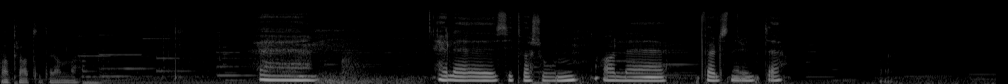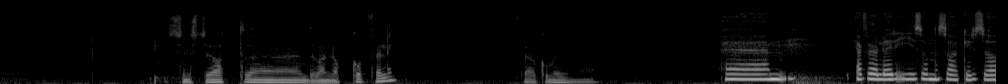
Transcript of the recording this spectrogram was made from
Hva pratet dere om da? Uh, hele situasjonen og alle følelsene rundt det. Syns du at uh, det var nok oppfølging fra kommune? Um, jeg føler i sånne saker så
